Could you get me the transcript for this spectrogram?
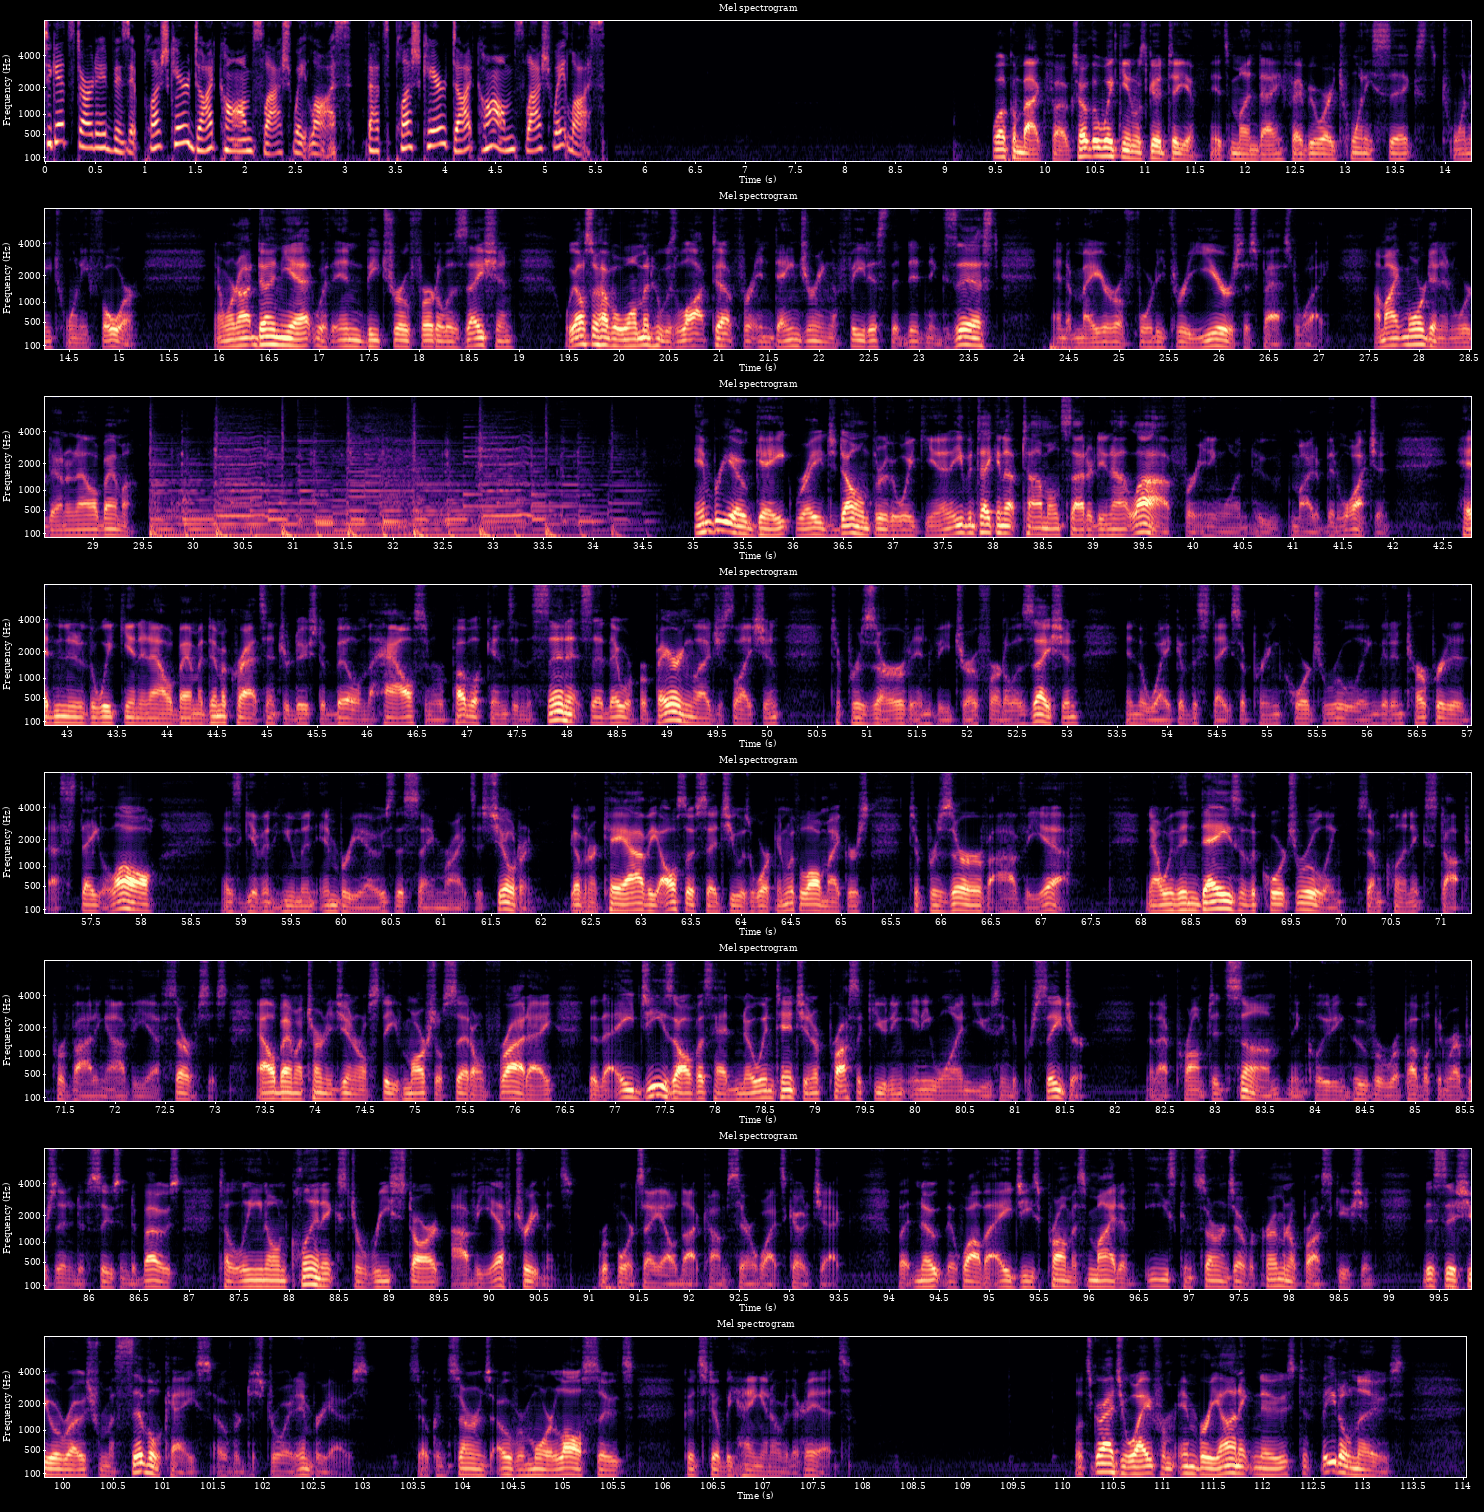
To get started, visit plushcare.com slash weight loss. That's plushcare.com slash weight loss. Welcome back, folks. Hope the weekend was good to you. It's Monday, February 26th, 2024. Now, we're not done yet with in vitro fertilization. We also have a woman who was locked up for endangering a fetus that didn't exist, and a mayor of 43 years has passed away. I'm Mike Morgan, and we're down in Alabama. Embryo Gate raged on through the weekend, even taking up time on Saturday Night Live for anyone who might have been watching. Heading into the weekend in Alabama, Democrats introduced a bill in the House, and Republicans in the Senate said they were preparing legislation to preserve in vitro fertilization in the wake of the state Supreme Court's ruling that interpreted a state law as giving human embryos the same rights as children. Governor Kay Ivey also said she was working with lawmakers to preserve IVF. Now, within days of the court's ruling, some clinics stopped providing IVF services. Alabama Attorney General Steve Marshall said on Friday that the AG's office had no intention of prosecuting anyone using the procedure. Now, that prompted some, including Hoover Republican Representative Susan DuBose, to lean on clinics to restart IVF treatments reports AL.com Sarah Whites-Koditschek. But note that while the AG's promise might have eased concerns over criminal prosecution, this issue arose from a civil case over destroyed embryos. So concerns over more lawsuits could still be hanging over their heads. Let's graduate from embryonic news to fetal news.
